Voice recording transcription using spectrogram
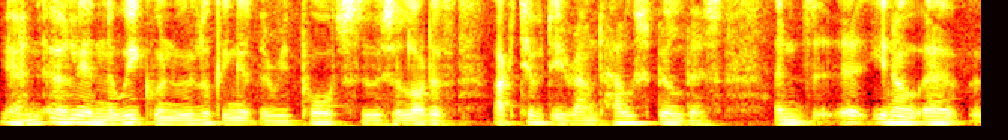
Yeah, and earlier in the week when we were looking at the reports, there was a lot of activity around house builders, and uh, you know. Uh,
